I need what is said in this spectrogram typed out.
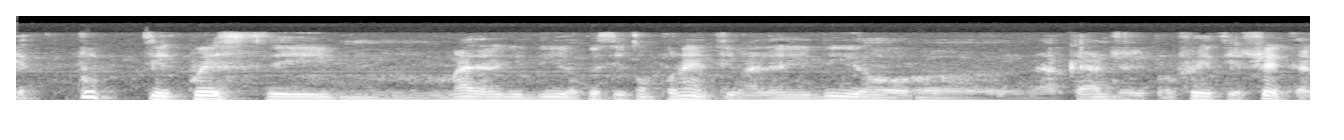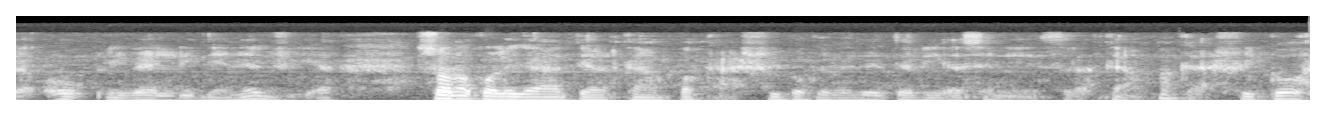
e tutti questi mm, Madre di Dio, questi componenti Madre di Dio, eh, arcangeli, profeti, eccetera, o livelli di energia, sono collegati al campo akashico che vedete lì a sinistra. Il campo akashico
